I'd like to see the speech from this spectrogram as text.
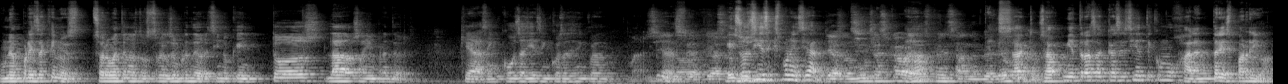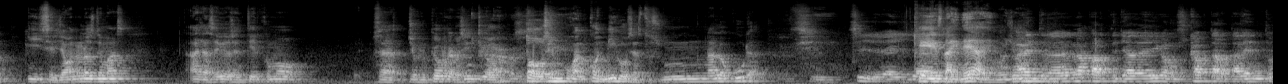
una empresa que no es solamente en los dos tres los emprendedores, sino que en todos lados hay emprendedores que hacen cosas y hacen cosas y hacen cosas. Man, Sí, no, eso- son- eso sí es exponencial. Ya son muchas cabezas Ajá. pensando en Exacto, o sea, mientras acá se siente como jalan tres para arriba y se llevan a los demás, allá se vio sentir como, o sea, yo creo que Borrero sintió, Claro, pues, todos sí. empujan conmigo, o sea, esto es una locura. Sí. Sí, ahí ya. Que es la idea, digo yo. Ah, entra la parte ya de, digamos, captar talento,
